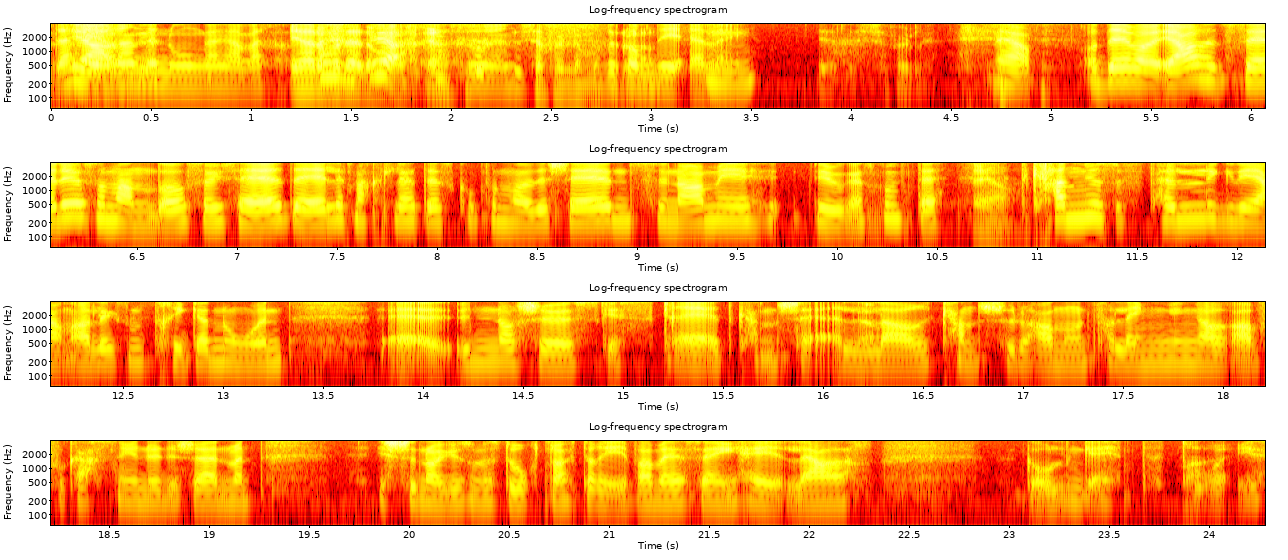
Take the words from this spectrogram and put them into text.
Det er Ja. høyere enn det noen gang har vært. Ja, det var det det var. Selvfølgelig Og måtte så kom det de i LA. Mm. Selvfølgelig. Ja, og det var, ja, så er det jo som andre òg sier, det er litt merkelig at det skulle på en måte skje en tsunami i utgangspunktet. Ja. Det kan jo selvfølgelig gjerne liksom trigge noen eh, undersjøiske skred, kanskje, eller kanskje du har noen forlenginger av forkastningen ute i sjøen, men ikke noe som er stort nok til å rive med seg hele Golden Gate, tror jeg.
